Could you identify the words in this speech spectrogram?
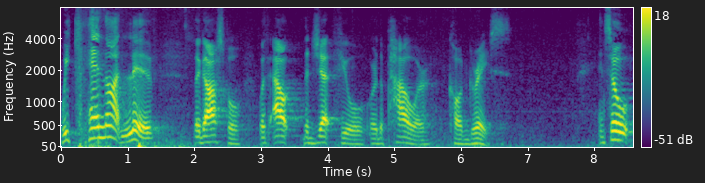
We cannot live the gospel without the jet fuel or the power called grace. And so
